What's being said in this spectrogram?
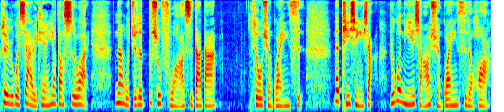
所以如果下雨天要到室外，那我觉得不舒服啊，湿哒哒。所以我选观音寺。那提醒一下，如果你也想要选观音寺的话，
